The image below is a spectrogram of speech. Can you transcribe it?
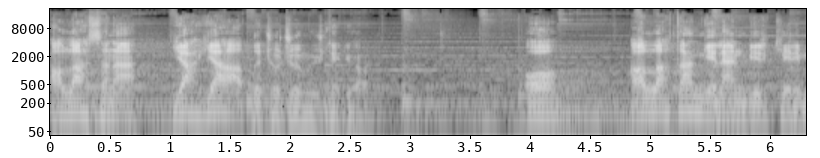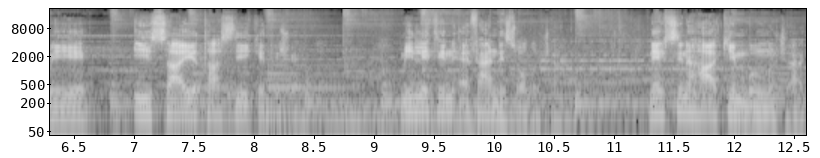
Allah sana Yahya adlı çocuğu müjdeliyor. O, Allah'tan gelen bir kelimeyi İsa'yı tasdik edecek. Milletin efendisi olacak. Nefsine hakim bulunacak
